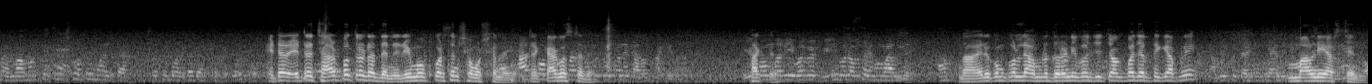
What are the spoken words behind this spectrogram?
ম্যাম আমার কাছে ছোট মালটা ছোট মালটা দেখাতে পারব এটার এটা ছাড়পত্রটা দেন রিমুভ করছেন সমস্যা নাই। এটা কাগজটা দেন। থাকতে না এরকম করলে আমরা ধরে নিব যে চকবাজার থেকে আপনি মাল নিয়ে আসছেন। না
